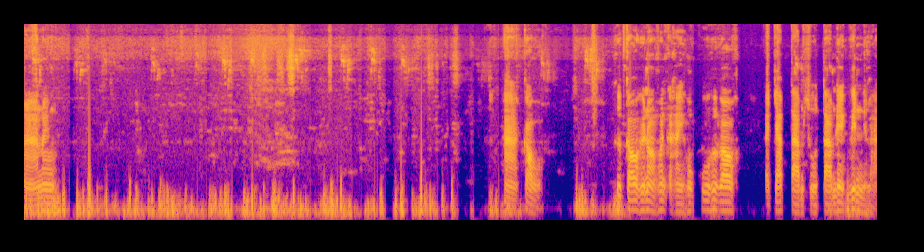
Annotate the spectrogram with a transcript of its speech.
หาหนึ่งหาเก้า คือเก่าพี่น้องเพิ่นก็ให้หกคู่คือเก่ากระจับตามสูตรตามเลขวินนี่แหละ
